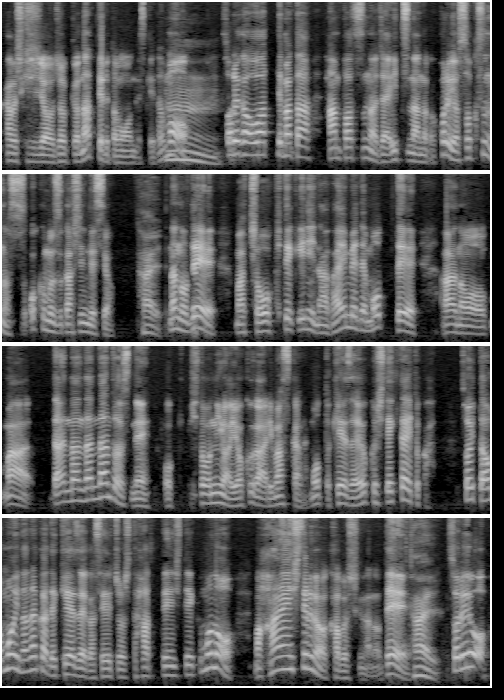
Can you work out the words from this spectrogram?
株式市場状況になってると思うんですけども、うんそれが終わってまた反発するのはじゃあいつなのか、これ予測するのはすごく難しいんですよ。はい。なので、まあ、長期的に長い目でもって、あの、まあ、だんだんだんだんとですね、人には欲がありますから、もっと経済を良くしていきたいとか、そういった思いの中で経済が成長して発展していくものを、まあ、反映しているのが株式なので、はい。それを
